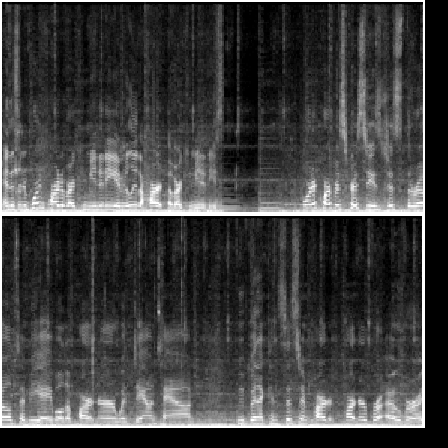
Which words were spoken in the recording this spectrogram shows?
and is an important part of our community and really the heart of our communities. Port of Corpus Christi is just thrilled to be able to partner with downtown. We've been a consistent part partner for over a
